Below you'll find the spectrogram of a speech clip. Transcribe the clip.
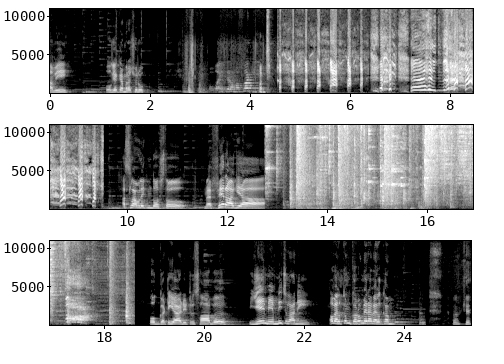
हाँ भी? हो गया कैमरा शुरू। भाई तेरा मसला क्या अस्सलाम वालेकुम दोस्तों मैं फिर आ गया। ओ घटिया एडिटर साहब ये मेम नहीं चलानी। ओ वेलकम करो मेरा वेलकम Okay.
